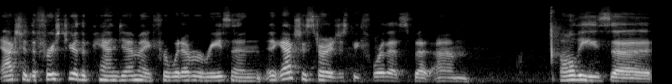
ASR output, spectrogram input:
actually, the first year of the pandemic, for whatever reason, it actually started just before this, but um, all these uh,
